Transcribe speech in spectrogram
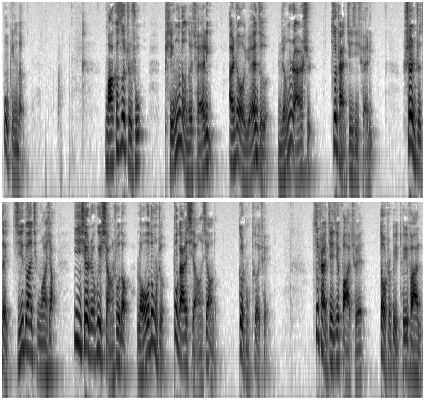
不平等。马克思指出，平等的权利按照原则仍然是资产阶级权利，甚至在极端情况下，一些人会享受到劳动者不敢想象的各种特权。资产阶级法权倒是被推翻了，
